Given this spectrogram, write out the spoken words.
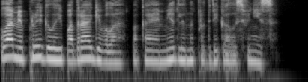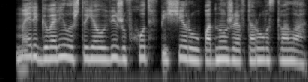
Пламя прыгало и подрагивало, пока я медленно продвигалась вниз. Мэри говорила, что я увижу вход в пещеру у подножия второго ствола,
